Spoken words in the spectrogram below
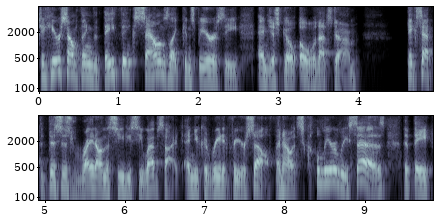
to hear something that they think sounds like conspiracy and just go, oh, well, that's dumb. Except that this is right on the CDC website and you can read it for yourself. And how it clearly says that they,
